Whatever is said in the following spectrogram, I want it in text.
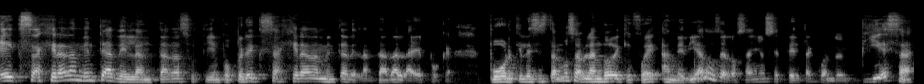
exageradamente adelantada a su tiempo, pero exageradamente adelantada a la época, porque les estamos hablando de que fue a mediados de los años 70 cuando empieza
